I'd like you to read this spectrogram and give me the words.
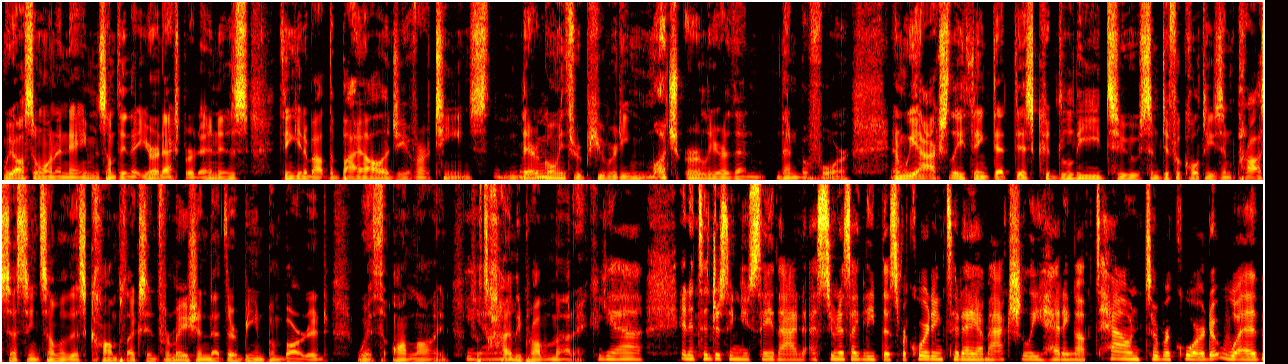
we also want to name and something that you're an expert in is thinking about the biology of our teens. Mm-hmm. they're going through puberty much earlier than than before. And we actually think that this could lead to some difficulties in processing some of this complex information that they're being bombarded with online. Yeah. so it's highly problematic. Yeah. And it's interesting you say that. As soon as i leave this recording today i'm actually heading uptown to record with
